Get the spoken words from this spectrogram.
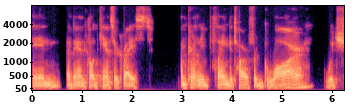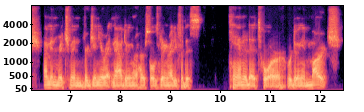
in a band called Cancer Christ, I'm currently playing guitar for GWAR, which I'm in Richmond, Virginia right now doing rehearsals, getting ready for this Canada tour we're doing in March.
